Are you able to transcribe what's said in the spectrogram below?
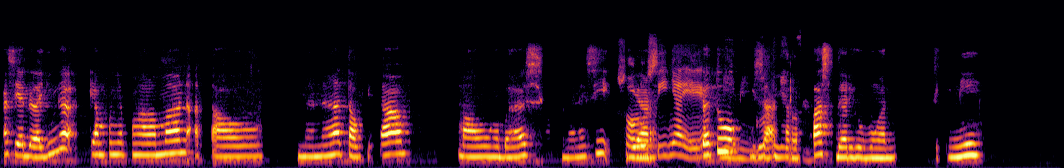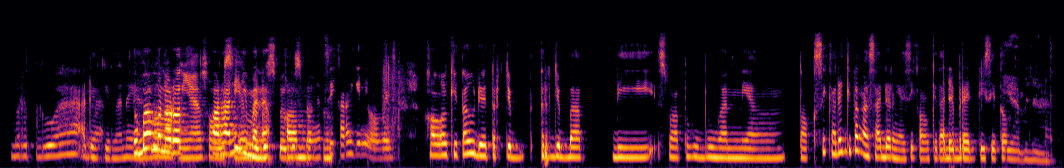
Masih ada lagi nggak yang punya pengalaman atau gimana? Atau kita mau ngebahas gimana sih biar solusinya kita ya tuh Nih, nih, bisa punya- terlepas dari hubungan ini. menurut gue aduh gimana ya? Coba Gua menurut Farhani gimana bagus kalau bagus menurut banget sih. Karena gini loh guys. Kalau kita udah terjeb- terjebak di suatu hubungan yang toksik kadang kita nggak sadar nggak sih kalau kita ada berada di situ? Iya benar.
